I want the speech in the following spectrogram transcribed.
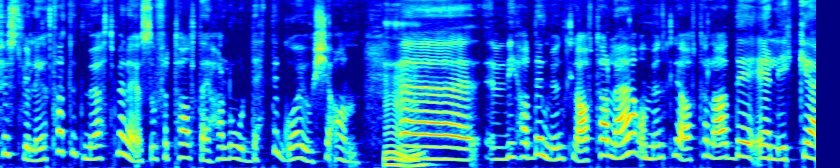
først ville jeg ha tatt et møte med deg, og så fortalte jeg hallo, dette går jo ikke an. Mm. Eh, vi hadde en muntlig avtale, og muntlige avtaler det er like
